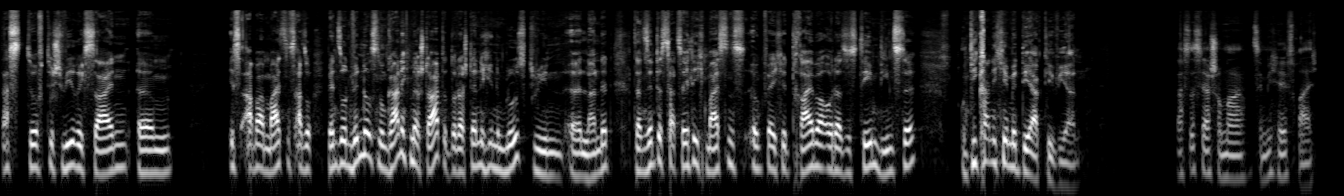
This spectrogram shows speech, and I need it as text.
Das dürfte schwierig sein. Ähm, ist aber meistens, also wenn so ein Windows nun gar nicht mehr startet oder ständig in einem Bluescreen äh, landet, dann sind es tatsächlich meistens irgendwelche Treiber oder Systemdienste und die kann ich hiermit deaktivieren. Das ist ja schon mal ziemlich hilfreich.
